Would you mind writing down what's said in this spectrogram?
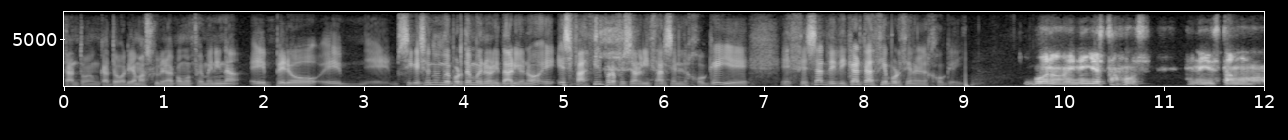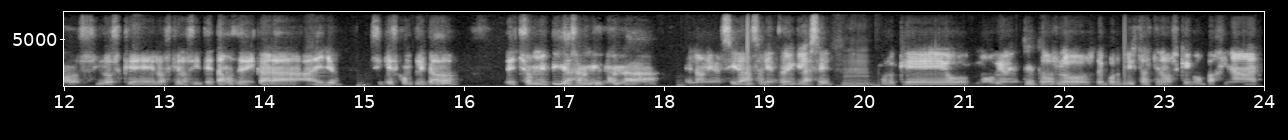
tanto en categoría masculina como femenina, eh, pero eh, sigue siendo un deporte minoritario, ¿no? ¿Es fácil profesionalizarse en el hockey, César, dedicarte al 100% en el hockey? Bueno, en ello estamos en ello estamos los que los que nos intentamos dedicar a, a ello. Sí que es complicado. De hecho, me pillas ahora mismo en la, en la universidad saliendo de clase, porque obviamente todos los deportistas tenemos que compaginar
